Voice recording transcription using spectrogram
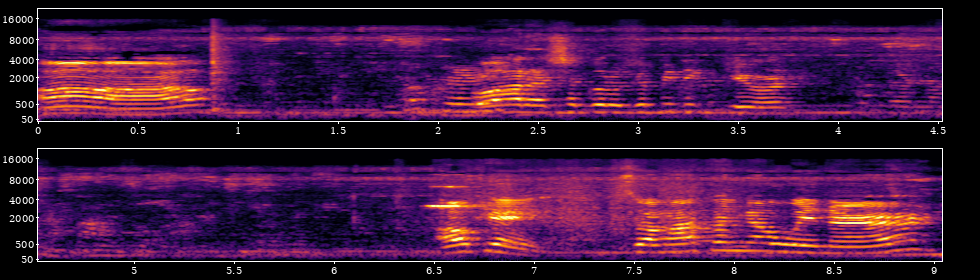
Ah. O ara siya guro ka pedicure. Okay. So ang aton nga winner,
